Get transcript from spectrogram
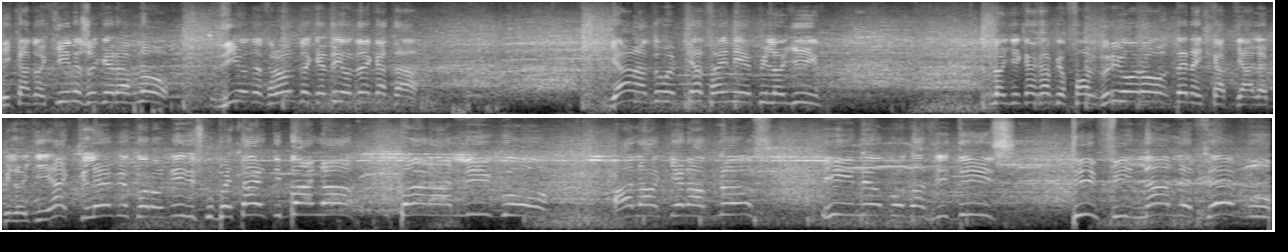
Η κατοχή είναι στον Κεραυνό. 2 δευτερόλεπτα και 2 δέκατα. Για να δούμε ποια θα είναι η επιλογή. Λογικά κάποιο φάουλ γρήγορο, δεν έχει κάποια άλλη επιλογή. Α, κλέβει ο Κορονίδης που πετάει την μπάλα, παραλίγο. Αλλά ο Κεραυνός είναι ο πρωταθλητής. Τι φινάλε θέμου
